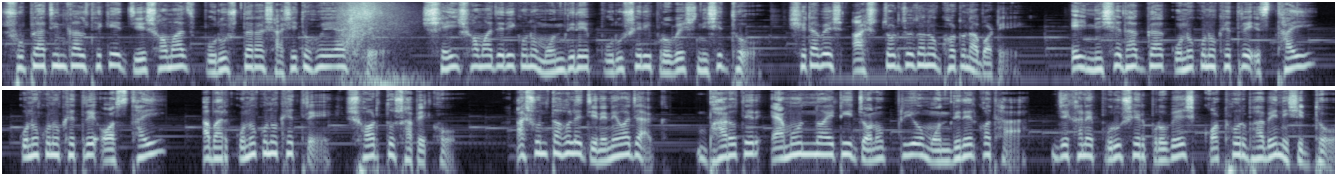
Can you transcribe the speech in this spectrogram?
সুপ্রাচীনকাল থেকে যে সমাজ পুরুষ দ্বারা শাসিত হয়ে আসছে, সেই সমাজেরই কোনো মন্দিরে পুরুষেরই প্রবেশ নিষিদ্ধ? সেটা বেশ আশ্চর্যজনক ঘটনা বটে। এই নিষেধাজ্ঞা কোনো কোনো ক্ষেত্রে স্থায়ী, কোনো কোনো ক্ষেত্রে অস্থায়ী, আবার কোনো কোনো ক্ষেত্রে শর্ত সাপেক্ষ। আসুন তাহলে জেনে নেওয়া যাক ভারতের এমন নয়টি জনপ্রিয় মন্দিরের কথা যেখানে পুরুষের প্রবেশ কঠোরভাবে নিষিদ্ধ।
